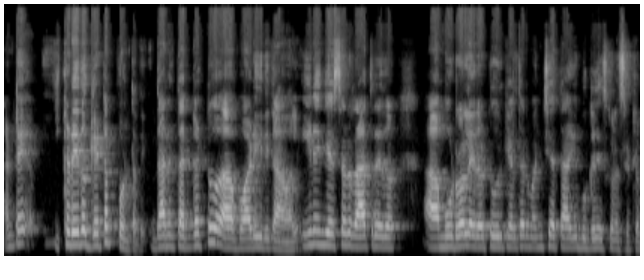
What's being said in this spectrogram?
అంటే ఇక్కడ ఏదో గెటప్ ఉంటుంది. దానికి తగ్గట్టు ఆ బాడీ ఇది కావాలి. ఈయన ఏం చేస్తాడు? రాత్రి ఏదో ఆ మూడు రోజులు ఏదో టూర్కి వెళ్తాడు. మంచిగా తాగి బుగ్గలు సెట్లు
